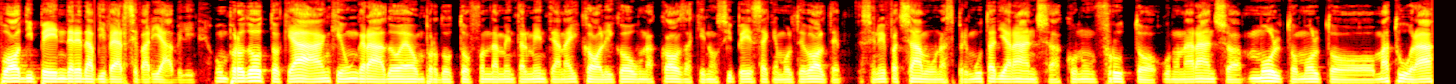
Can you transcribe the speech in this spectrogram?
può dipendere da diverse variabili. Un prodotto che ha anche un grado è un prodotto fondamentalmente analcolico, una cosa che non si pensa è che molte volte se noi facciamo una spremuta di arancia con un frutto, con un'arancia molto molto matura,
